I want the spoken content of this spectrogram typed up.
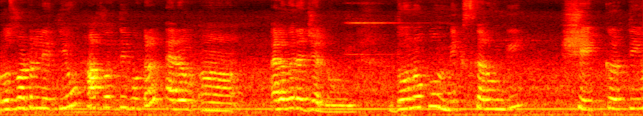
रोज़ वाटर लेती हूँ हाफ़ ऑफ़ द बोतल एलोवेरा जेल लूँगी। दोनों को मिक्स करूँगी शेक करती हूँ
